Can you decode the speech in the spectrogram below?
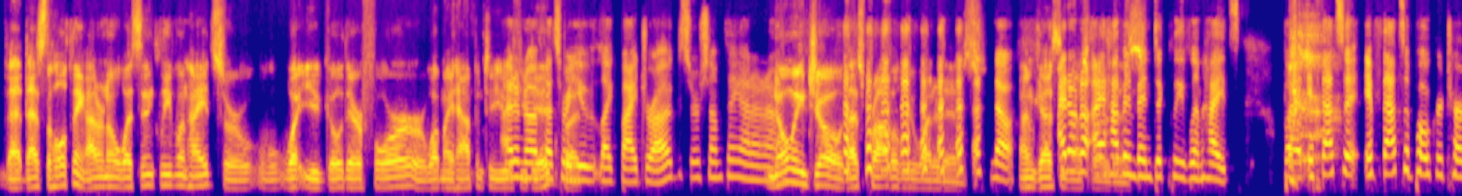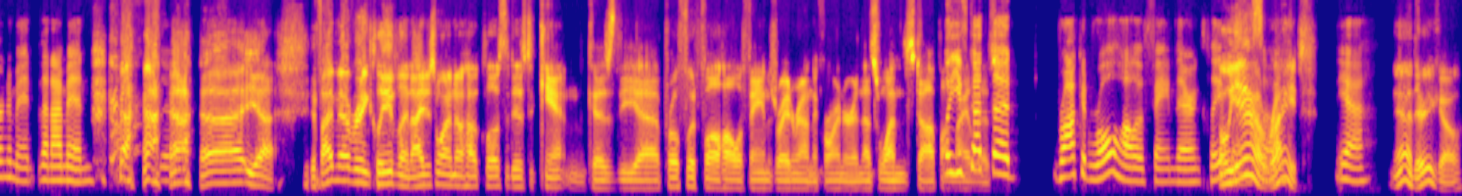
that that's the whole thing. I don't know what's in Cleveland Heights or what you go there for or what might happen to you. I don't know if did, that's where you like buy drugs or something. I don't know. Knowing Joe, that's probably what it is. no, I'm guessing. I don't know. I haven't been to Cleveland Heights, But if that's a if that's a poker tournament, then I'm in. It. yeah. If I'm ever in Cleveland, I just want to know how close it is to Canton because the uh, Pro Football Hall of Fame is right around the corner, and that's one stop on well, my you've got list. the Rock and Roll Hall of Fame there in Cleveland. oh yeah, so- right. Yeah. Yeah, there you go.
